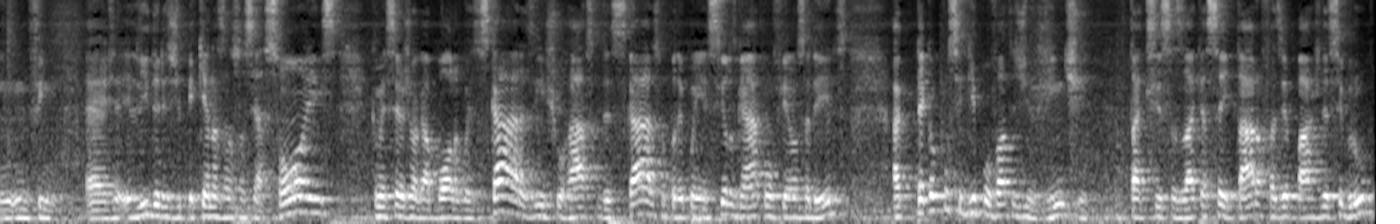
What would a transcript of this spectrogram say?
enfim, é, líderes de pequenas associações. Comecei a jogar bola com esses caras, ir em churrasco desses caras, para poder conhecê-los, ganhar a confiança deles. Até que eu consegui, por volta de 20 taxistas lá que aceitaram fazer parte desse grupo.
